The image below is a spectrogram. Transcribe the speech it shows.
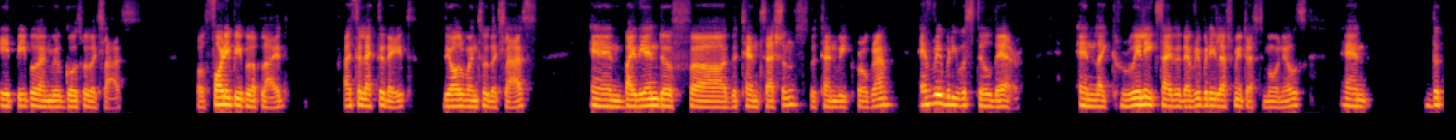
eight people and we'll go through the class. Well, 40 people applied. I selected eight. They all went through the class. And by the end of uh, the 10 sessions, the 10 week program, everybody was still there and like really excited. Everybody left me testimonials. And the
